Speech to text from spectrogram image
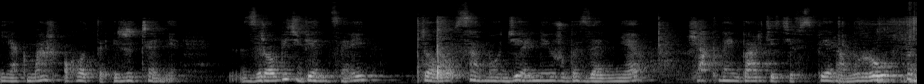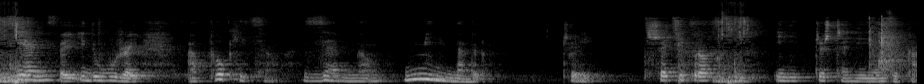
jak masz ochotę i życzenie zrobić więcej, to samodzielnie już beze mnie jak najbardziej Cię wspieram. Rób więcej i dłużej. A póki co ze mną mini nawyk, czyli trzeci krok i czyszczenie języka.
